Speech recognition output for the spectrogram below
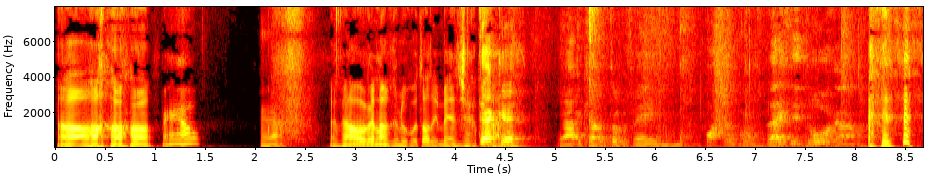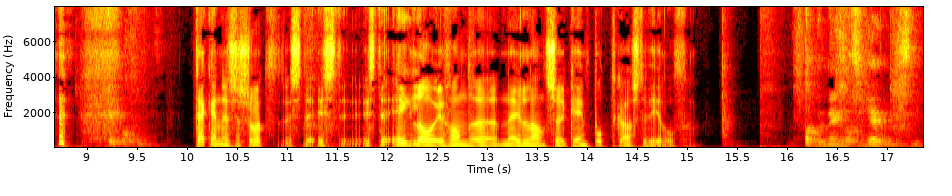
Oh, miauw. Ja. We houden weer lang genoeg met al die mensen gepraat. Tekken. Ja, ik ga er toch even heen pakken, want anders blijft dit doorgaan. ik niet. Tekken is een soort, is de, is de, is de Eloy van de Nederlandse gamepodcastwereld. Van de Nederlandse game-industrie.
